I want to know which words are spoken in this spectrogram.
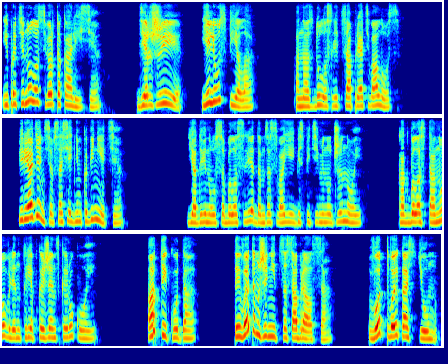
и протянула сверток Алисе. «Держи!» Еле успела. Она сдула с лица прядь волос. «Переоденься в соседнем кабинете». Я двинулся было следом за своей без пяти минут женой, как был остановлен крепкой женской рукой. «А ты куда? Ты в этом жениться собрался? Вот твой костюм.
